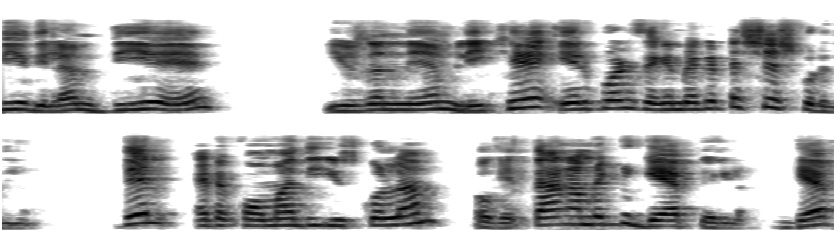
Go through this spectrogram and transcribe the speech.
দিয়ে দিলাম, দিয়ে ইউজার নেম লিখে এরপর সেকেন্ড ব্র্যাকেটটা শেষ করে দিলাম। দেন একটা কমা দিয়ে ইউজ করলাম ওকে তার আমরা একটু গ্যাপ দেখলাম। গ্যাপ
